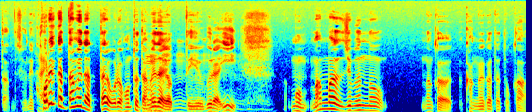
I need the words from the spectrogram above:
たんですよね、はい。これがダメだったら俺は本当にダメだよっていうぐらいもうまんま自分のなんか考え方とか、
